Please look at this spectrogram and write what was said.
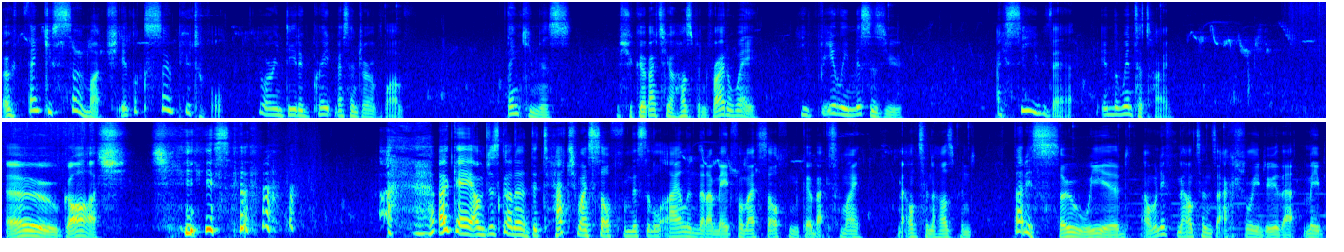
Oh, thank you so much. It looks so beautiful. You are indeed a great messenger of love. Thank you, miss. You should go back to your husband right away. He really misses you. I see you there, in the winter time. Oh, gosh. Jeez. okay, I'm just gonna detach myself from this little island that I made for myself and go back to my mountain husband. That is so weird. I wonder if mountains actually do that. Maybe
